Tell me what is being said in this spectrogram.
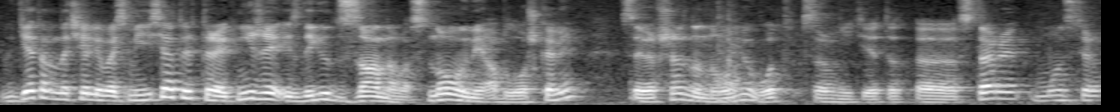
Где-то в начале 80-х тройкнижия издают заново с новыми обложками, совершенно новыми. Вот сравните, это э, старый монстр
